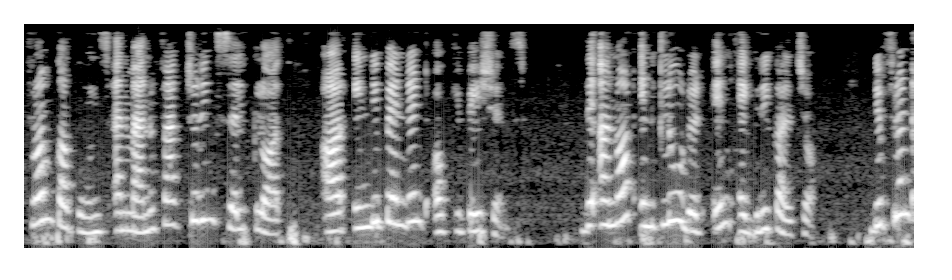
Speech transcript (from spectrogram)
from cocoons and manufacturing silk cloth are independent occupations. They are not included in agriculture. Different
